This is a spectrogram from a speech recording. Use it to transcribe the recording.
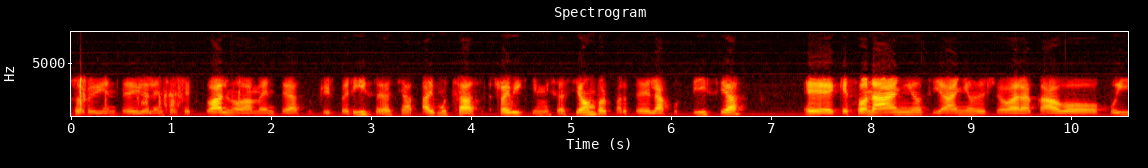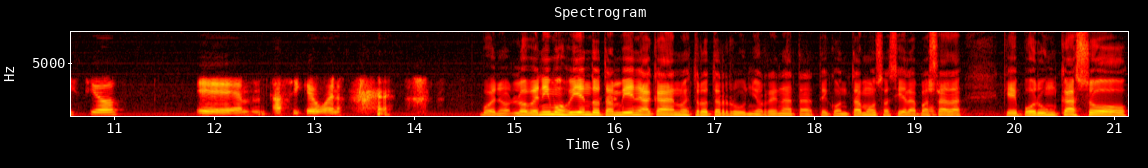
sobreviviente de violencia sexual, nuevamente a sufrir pericias. Hay mucha revictimización por parte de la justicia, que son años y años de llevar a cabo juicios. así que bueno. Bueno, lo venimos viendo también acá en nuestro terruño, Renata. Te contamos hacia la pasada que por un caso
